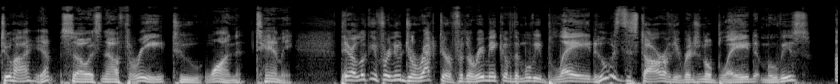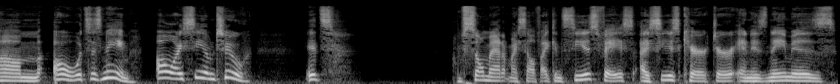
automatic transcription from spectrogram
Too high. Yep. So it's now three to one. Tammy. They are looking for a new director for the remake of the movie Blade. Who was the star of the original Blade movies? Um, oh, what's his name? Oh, I see him too. It's I'm so mad at myself. I can see his face, I see his character, and his name is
